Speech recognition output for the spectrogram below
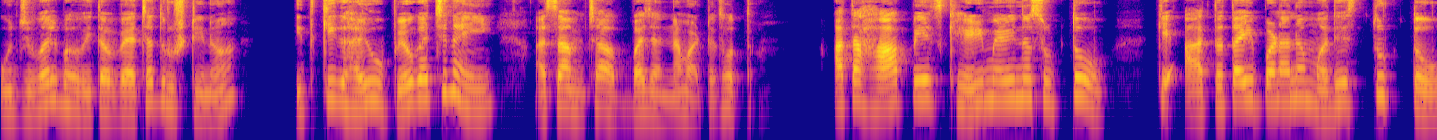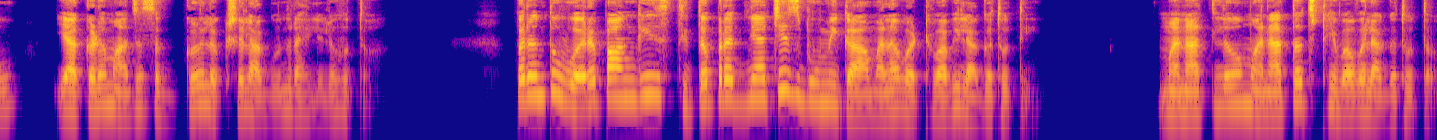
उज्ज्वल भवितव्याच्या दृष्टीनं इतकी घाई उपयोगाची नाही असं आमच्या अब्बाजांना वाटत होतं. आता हा पेज खेळीमेळीनं सुटतो की आतताईपणानं मध्येच तुटतो याकडं माझं सगळं लक्ष लागून राहिलेलं होतं. परंतु वरपांगी स्थितप्रज्ञाचीच भूमिका मला वठवावी लागत होती. मनातलं मनातच ठेवावं लागत होतं.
